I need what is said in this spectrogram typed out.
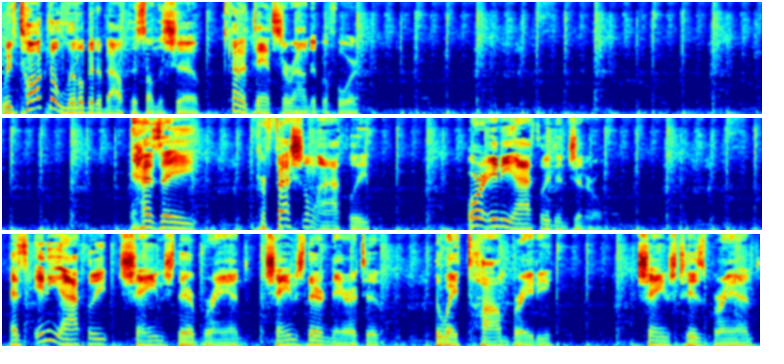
We've talked a little bit about this on the show, kind of danced around it before. Has a professional athlete or any athlete in general has any athlete changed their brand, changed their narrative the way Tom Brady changed his brand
